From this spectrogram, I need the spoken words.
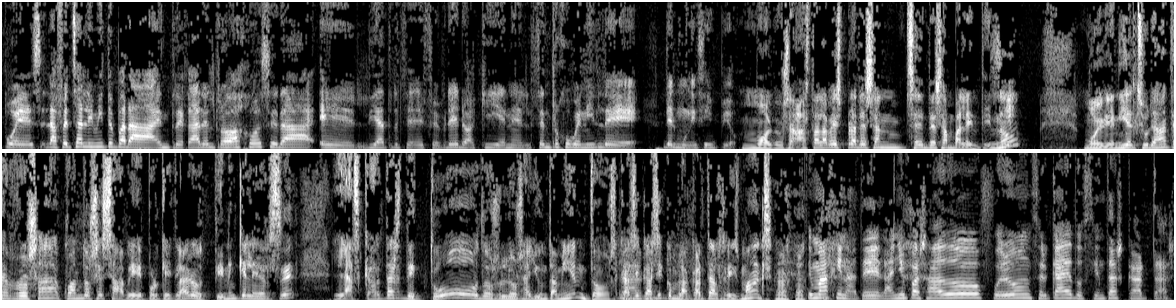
Pues la fecha límite para entregar el trabajo será el día 13 de febrero aquí en el Centro Juvenil de, del municipio. Molt bé, o sea, hasta la véspera de San, de San Valentín, ¿no? Sí. Muy bien, y el churat, Rosa, ¿cuándo se sabe? Porque claro, tienen que leerse las cartas de todos los ayuntamientos, casi Claro. casi como la carta al Reis Max. Imagínate, el año pasado fueron cerca de 200 cartas.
